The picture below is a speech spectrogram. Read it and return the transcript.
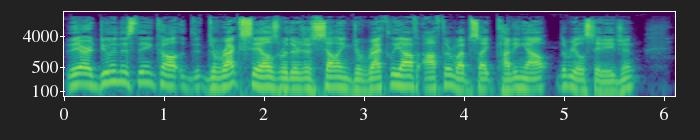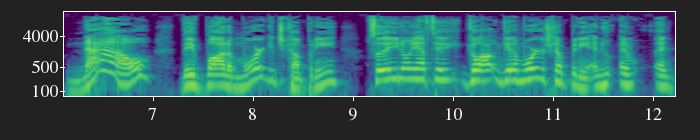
they are doing this thing called d- direct sales where they're just selling directly off off their website, cutting out the real estate agent. Now they've bought a mortgage company so that you don't have to go out and get a mortgage company, and and and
